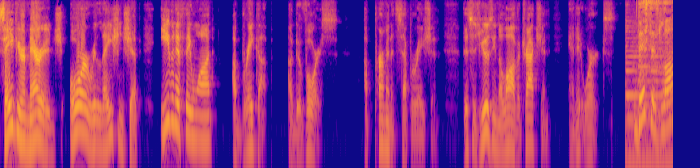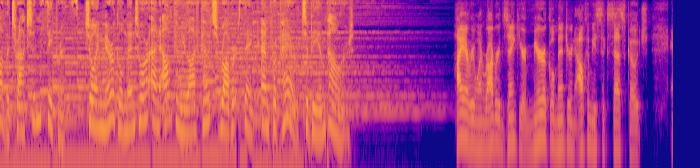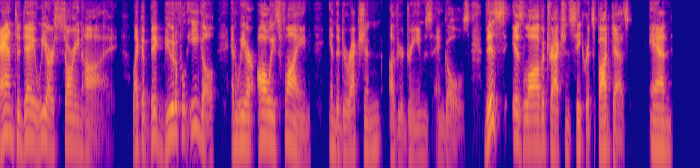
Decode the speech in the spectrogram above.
Save your marriage or relationship, even if they want a breakup, a divorce, a permanent separation. This is using the law of attraction, and it works. This is Law of Attraction Secrets. Join Miracle Mentor and Alchemy Life Coach Robert Zink and prepare to be empowered. Hi, everyone. Robert Zink, your Miracle Mentor and Alchemy Success Coach. And today we are soaring high like a big, beautiful eagle, and we are always flying in the direction of your dreams and goals. This is Law of Attraction Secrets podcast. And,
